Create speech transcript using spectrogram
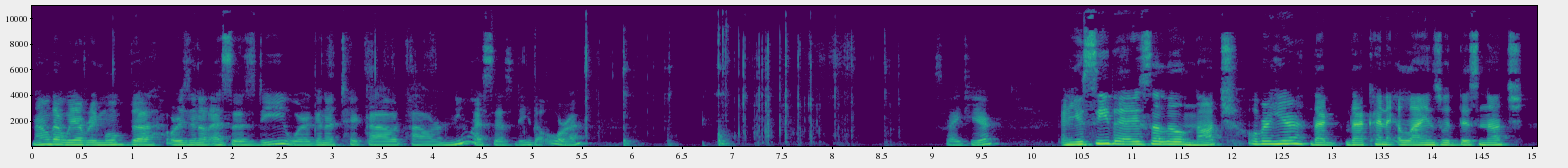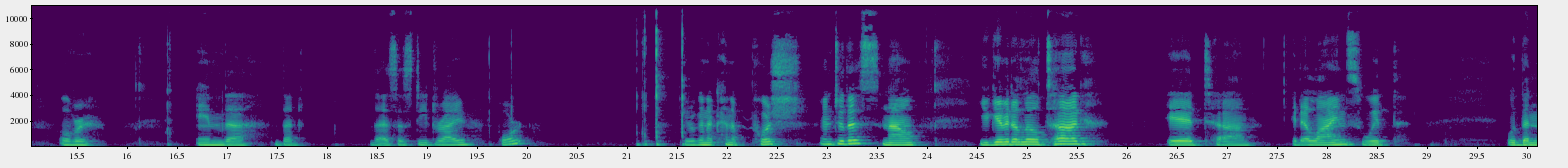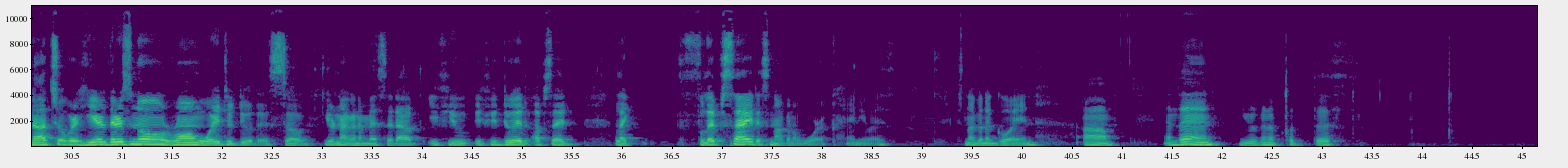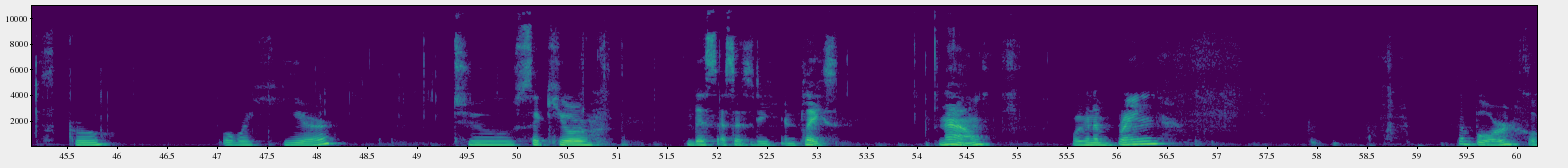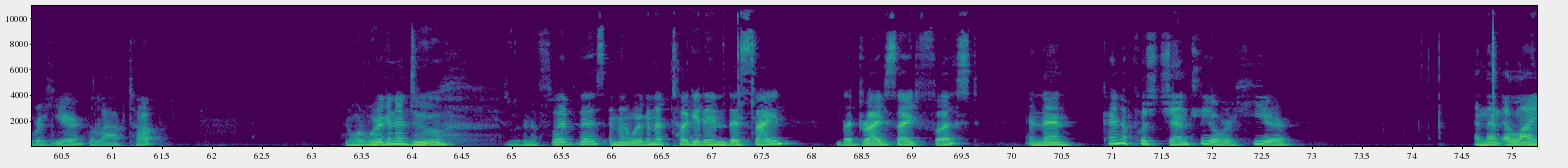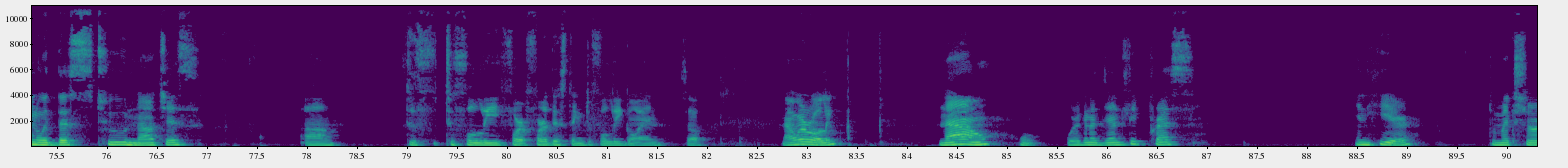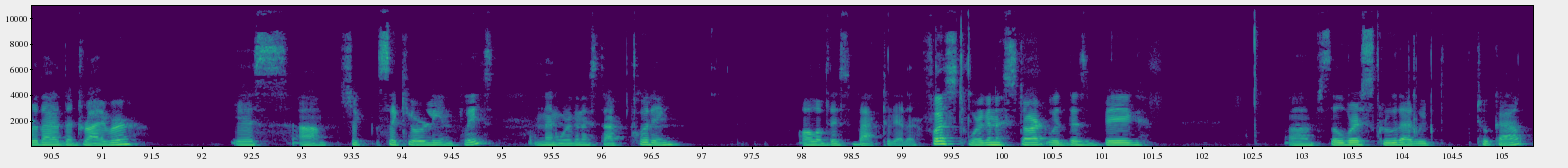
Now that we have removed the original SSD we're gonna take out our new SSD the Aura right here. And you see there is a little notch over here that, that kind of aligns with this notch over in the, the, the SSD drive port. You're gonna kind of push into this. Now, you give it a little tug, it, uh, it aligns with with the notch over here there's no wrong way to do this so you're not gonna mess it up if you if you do it upside like flip side it's not gonna work anyways it's not gonna go in um, and then you're gonna put this screw over here to secure this SSD in place. Now, we're gonna bring the board over here, the laptop. And what we're gonna do is we're gonna flip this and then we're gonna tug it in this side, the drive side first, and then kind of push gently over here and then align with this two notches um, to, to fully, for, for this thing to fully go in. So now we're rolling. Now we're gonna gently press in here to make sure that the driver is um, securely in place. And then we're gonna start putting all of this back together. First, we're gonna start with this big um, silver screw that we took out.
